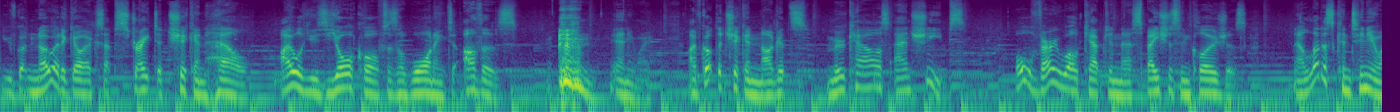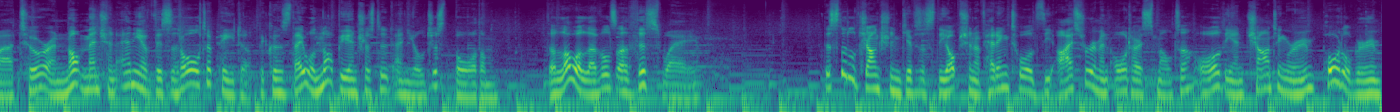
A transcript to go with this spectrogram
You've got nowhere to go except straight to chicken hell. I will use your corpse as a warning to others. anyway, I've got the chicken nuggets, moo cows, and sheeps, all very well kept in their spacious enclosures, now let us continue our tour and not mention any of this at all to PETA, because they will not be interested and you'll just bore them. The lower levels are this way. This little junction gives us the option of heading towards the ice room and auto smelter, or the enchanting room, portal room,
